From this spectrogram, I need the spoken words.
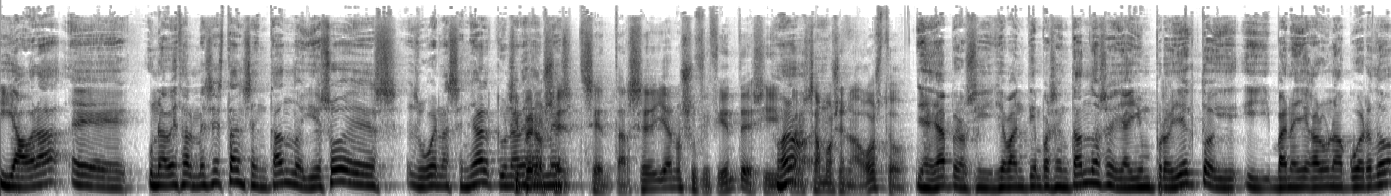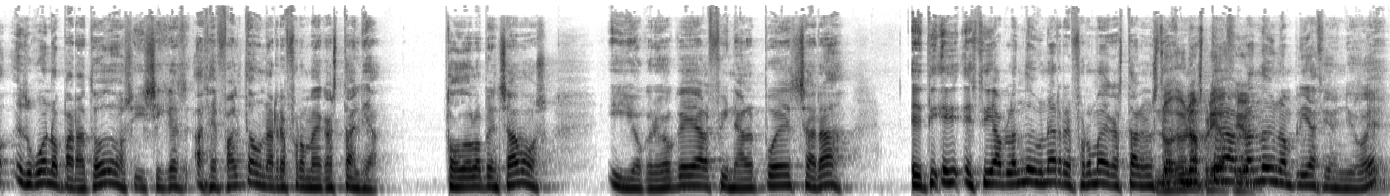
Y ahora, eh, una vez al mes se están sentando, y eso es, es buena señal, que una Sí, vez pero al mes... se- sentarse ya no es suficiente si Bueno, estamos en agosto. Ya, ya, pero si llevan tiempo sentándose y hay un proyecto y, y van a llegar a un acuerdo, es bueno para todos. Y sí que hace falta una reforma de Castalia. Todo lo pensamos. Y yo creo que al final, pues, se hará. Eti- Estoy hablando de una reforma de Castalia. No estoy, No de una no estoy hablando de una ampliación yo, ¿eh?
